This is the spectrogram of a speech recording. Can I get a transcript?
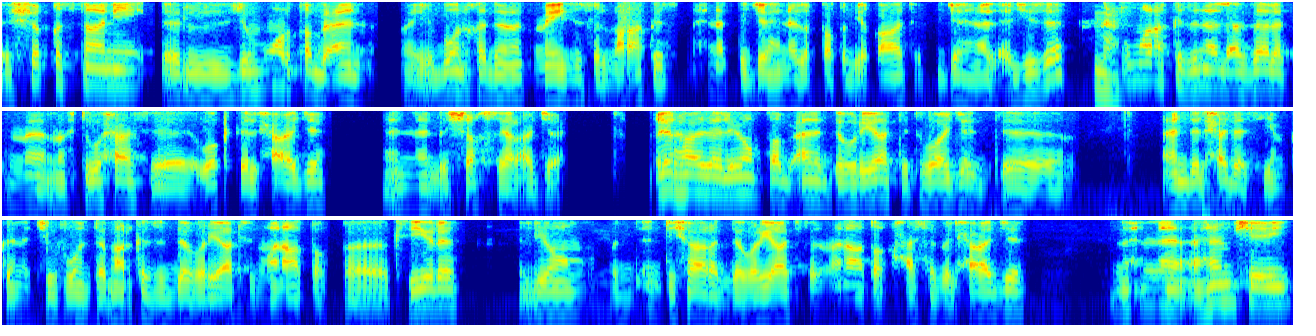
الشق الثاني الجمهور طبعا يبون خدمات متميزه في المراكز، إحنا اتجهنا للتطبيقات، اتجهنا للأجهزة. نعم. ومراكزنا لا زالت مفتوحة في وقت الحاجة إن الشخص يراجع. غير هذا اليوم طبعا الدوريات تتواجد عند الحدث. يمكن تشوفون أنت مركز الدوريات في مناطق كثيرة. اليوم انتشار الدوريات في المناطق حسب الحاجة. نحن أهم شيء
